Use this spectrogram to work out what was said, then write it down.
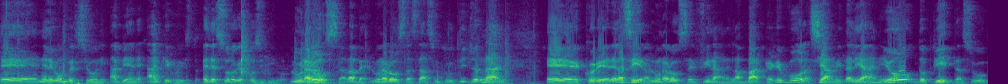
eh, nelle conversioni avviene anche questo ed è solo che positivo. Luna Rossa, vabbè, Luna Rossa sta su tutti i giornali, eh, Corriere della Sera, Luna Rossa in finale, la barca che vola, siamo italiani o oh, doppietta su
